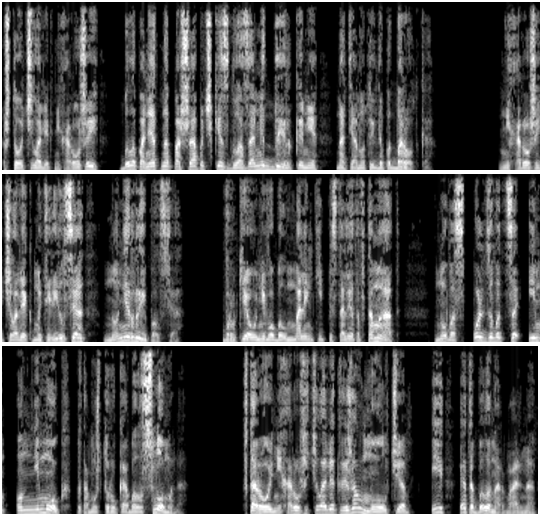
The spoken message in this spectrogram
Что человек нехороший, было понятно по шапочке с глазами-дырками, натянутой до подбородка. Нехороший человек матерился, но не рыпался. В руке у него был маленький пистолет-автомат, но воспользоваться им он не мог, потому что рука была сломана. Второй нехороший человек лежал молча, и это было нормально.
